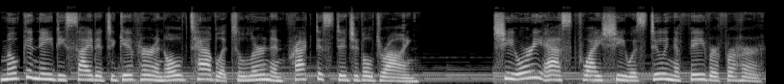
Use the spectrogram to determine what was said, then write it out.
Mokane decided to give her an old tablet to learn and practice digital drawing. Shiori asked why she was doing a favor for her.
